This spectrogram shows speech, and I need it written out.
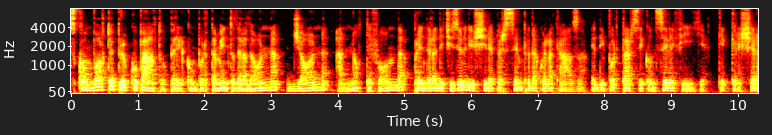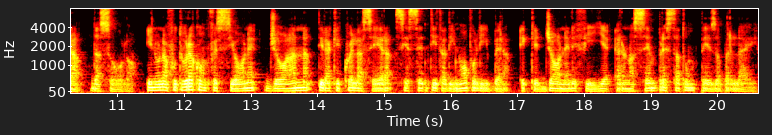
Sconvolto e preoccupato per il comportamento della donna, John, a notte fonda, prende la decisione di uscire per sempre da quella casa e di portarsi con sé le figlie, che crescerà da solo. In una futura confessione, Joanna dirà che quella sera si è sentita di nuovo libera e che John e le figlie erano sempre stato un peso per lei.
